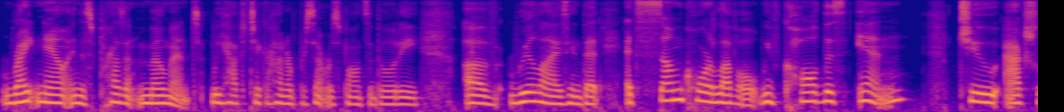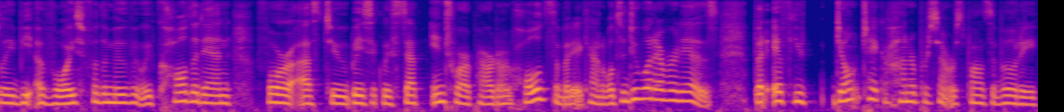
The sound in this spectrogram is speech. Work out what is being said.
right now in this present moment we have to take 100% responsibility of realizing that at some core level we've called this in to actually be a voice for the movement. We've called it in for us to basically step into our power to hold somebody accountable, to do whatever it is. But if you don't take 100% responsibility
